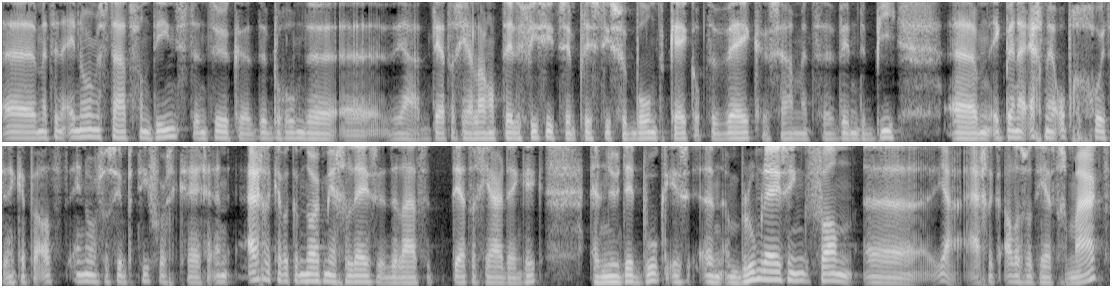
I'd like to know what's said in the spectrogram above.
Eh, met een enorme staat van dienst. En natuurlijk eh, de beroemde, eh, ja, 30 jaar lang op televisie, het Simplistisch Verbond, keek op de week samen met Wim de Bie. Ehm, ik ben er echt mee opgegroeid en ik heb er altijd enorm veel sympathie voor gekregen. En eigenlijk heb ik hem nooit meer gelezen de laatste 30 jaar, denk ik. En nu dit boek is een, een bloemlezing van, ja, eigenlijk alles wat hij heeft gemaakt.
